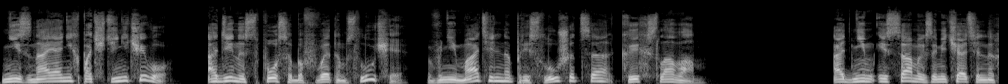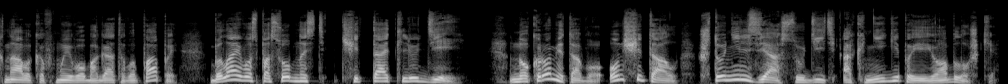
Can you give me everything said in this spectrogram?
не зная о них почти ничего? Один из способов в этом случае — внимательно прислушаться к их словам. Одним из самых замечательных навыков моего богатого папы была его способность читать людей. Но кроме того, он считал, что нельзя судить о книге по ее обложке.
